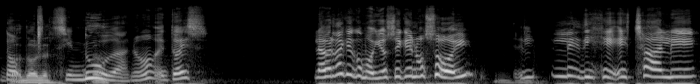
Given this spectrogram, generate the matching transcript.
do- Do- doble, sin duda, ¿no? Entonces, la verdad que como yo sé que no soy, le dije, échale.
